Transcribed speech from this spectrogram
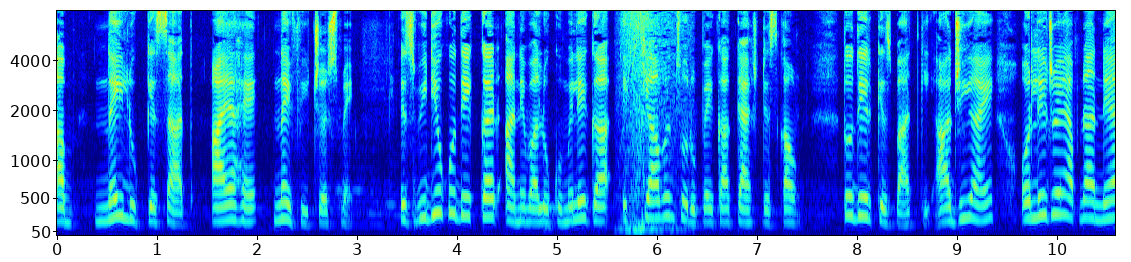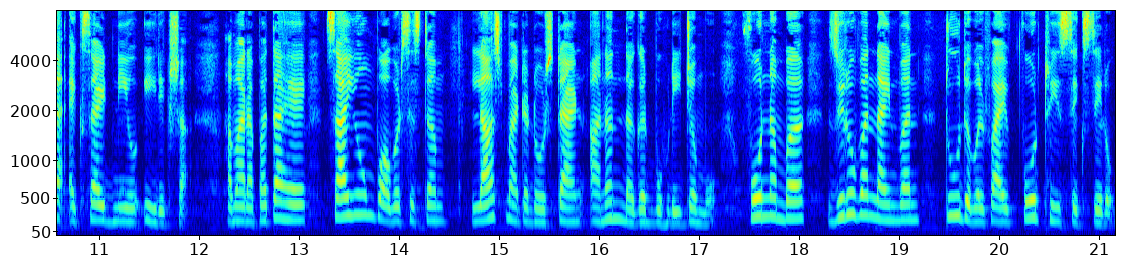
अब नई लुक के साथ आया है नए फीचर्स में. इस वीडियो को देखकर आने वालों को मिलेगा इक्यावन सौ रूपए का कैश डिस्काउंट। तो देर किस बात की? आज ही आए और ले जाएँ अपना नया एक्साइड नियो ई रिक्शा हमारा पता है Sai Om power system last matador stand Anand Nagar, Buhri, Jammu. Phone number zero one nine one, two double five, four three six zero.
